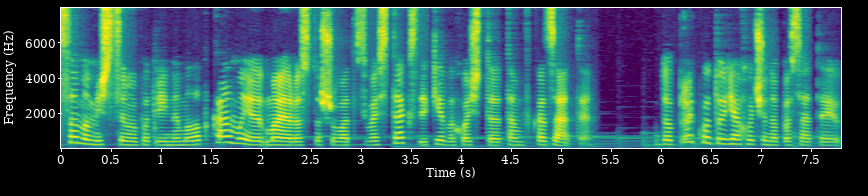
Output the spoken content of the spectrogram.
Саме між цими потрійними лапками має розташуватись весь текст, який ви хочете там вказати. До прикладу, я хочу написати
